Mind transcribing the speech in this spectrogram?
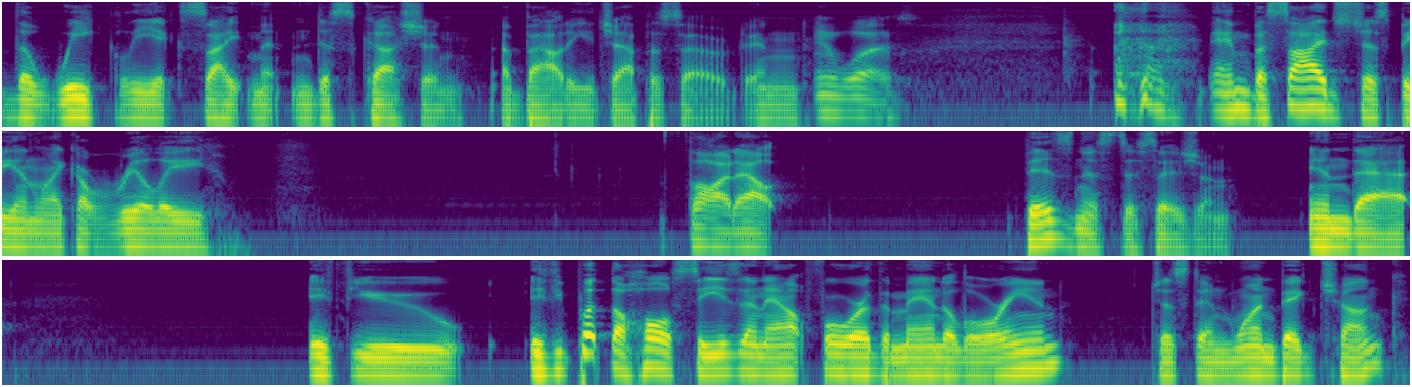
the weekly excitement and discussion about each episode and It was. and besides just being like a really thought out business decision in that if you if you put the whole season out for the Mandalorian just in one big chunk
